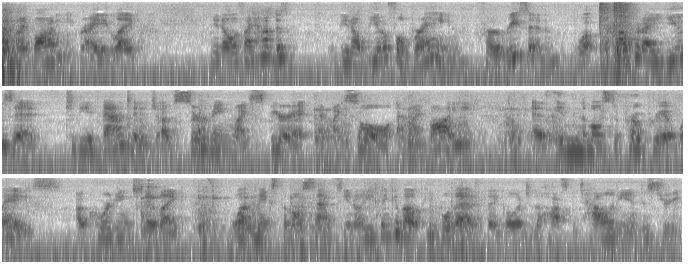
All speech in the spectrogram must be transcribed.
and my body, right? Like, you know, if I have this you know beautiful brain for a reason what how could i use it to the advantage of serving my spirit and my soul and my body in the most appropriate ways according to like what makes the most sense you know you think about people that that go into the hospitality industry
